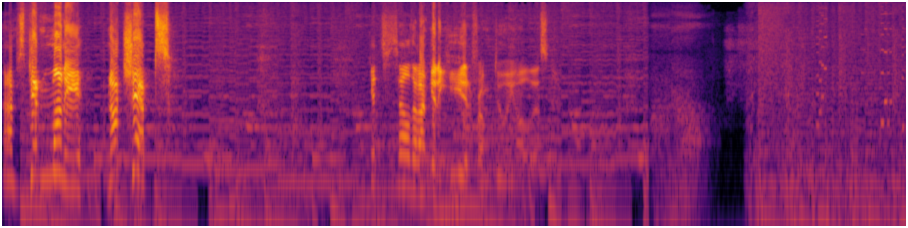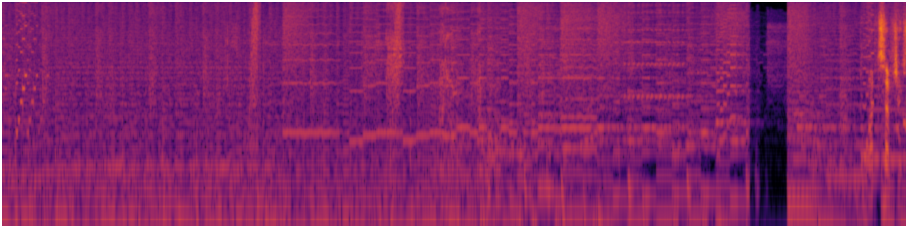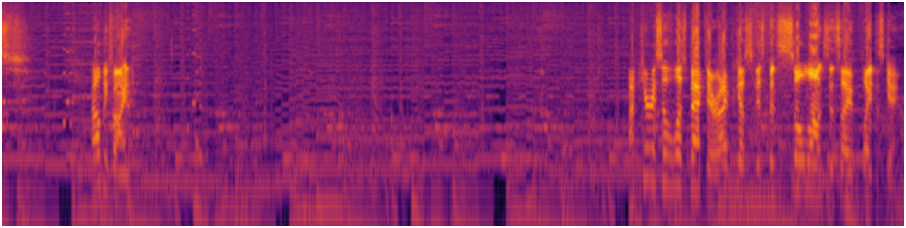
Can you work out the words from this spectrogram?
And I'm just getting money, not chips! You can tell that I'm getting heated from doing all this. What subjects? I'll be fine. I'm curious of what's back there, I, because it's been so long since I played this game.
